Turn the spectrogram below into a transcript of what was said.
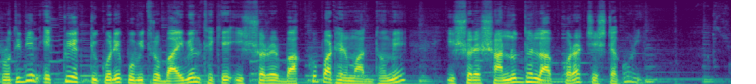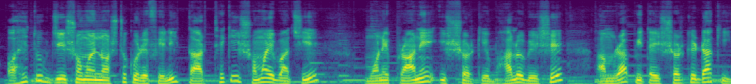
প্রতিদিন একটু একটু করে পবিত্র বাইবেল থেকে ঈশ্বরের বাক্য পাঠের মাধ্যমে ঈশ্বরের সান্নিধ্য লাভ করার চেষ্টা করি। অহেতুক যে সময় নষ্ট করে ফেলি, তার থেকেই সময় বাঁচিয়ে মনে প্রাণে ঈশ্বরকে ভালোবেসে আমরা পিতা ঈশ্বরকে ডাকি।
